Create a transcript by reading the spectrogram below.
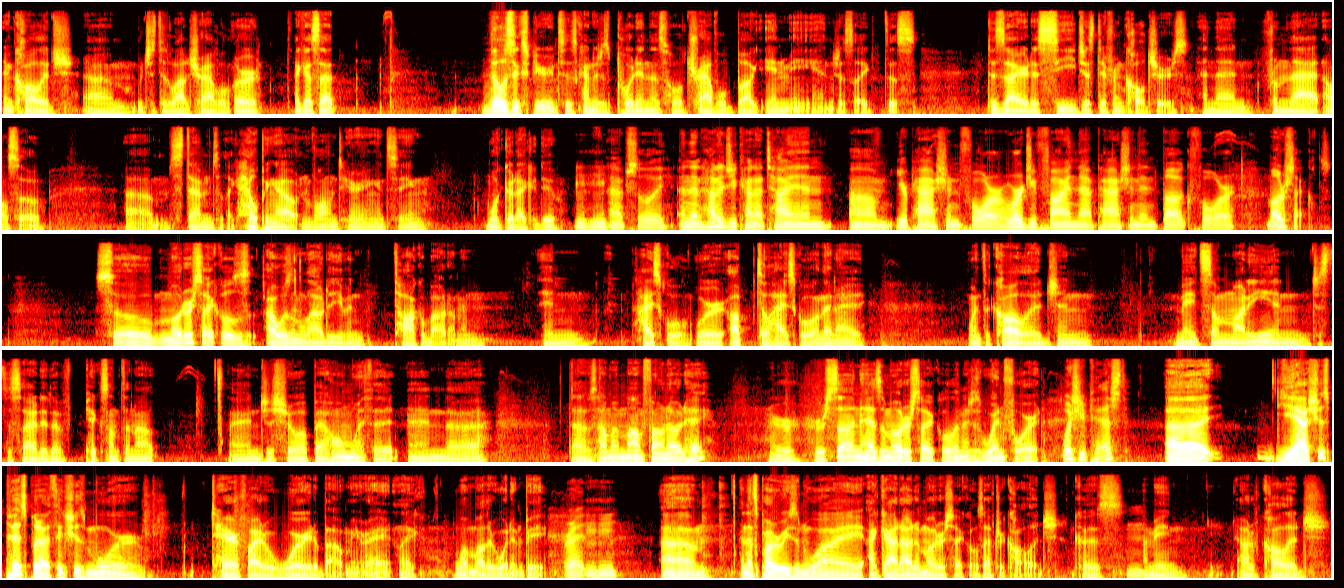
in college. Um, we just did a lot of travel, or I guess that those experiences kind of just put in this whole travel bug in me and just like this desire to see just different cultures and then from that also um, stemmed like helping out and volunteering and seeing what good I could do. Mm-hmm. Absolutely. And then how did you kind of tie in um, your passion for, where'd you find that passion and bug for motorcycles? So motorcycles, I wasn't allowed to even talk about them in in high school or up till high school, and then I went to college and made some money and just decided to pick something up. and just show up at home with it. And uh, that was how my mom found out. Hey, her her son has a motorcycle, and I just went for it. Was she pissed? Uh, yeah, she was pissed, but I think she was more terrified or worried about me. Right, like what mother wouldn't be. Right. hmm Um, and that's part of the reason why I got out of motorcycles after college. Because Mm. I mean, out of college,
